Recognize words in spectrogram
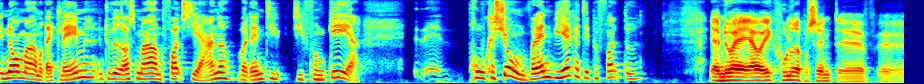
enormt meget om reklame. Du ved også meget om folks hjerner, hvordan de, de fungerer. Øh, provokation, hvordan virker det på folk derude? Jamen nu er jeg jo ikke 100% øh, øh,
